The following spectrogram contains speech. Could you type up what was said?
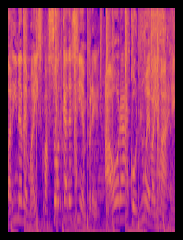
Harina de maíz mazorca de siempre, ahora con nueva imagen.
